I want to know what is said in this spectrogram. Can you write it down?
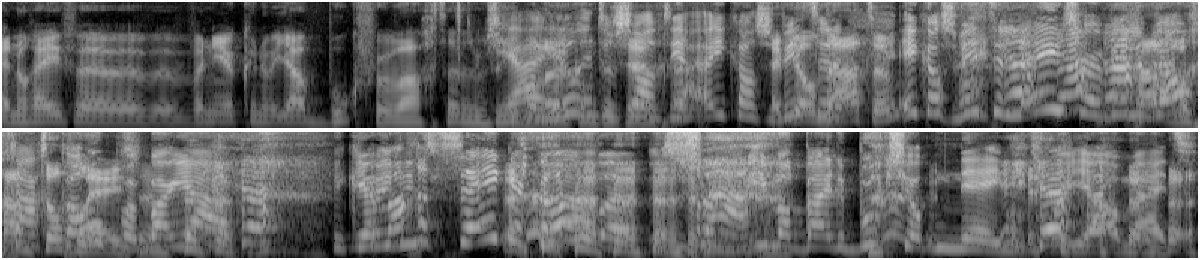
En nog even, eh, wanneer kunnen we jouw boek verwachten? Dat is misschien ja wel leuk heel om te interessant. zeggen. Ja, ik als Heb witte, datum? ik als witte lezer wil we wel gaan graag kopen. lezen. Maar ja, ik mag niet- het zeker kopen. Dus iemand bij de boekshop? Nee, niet voor jou, meid.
